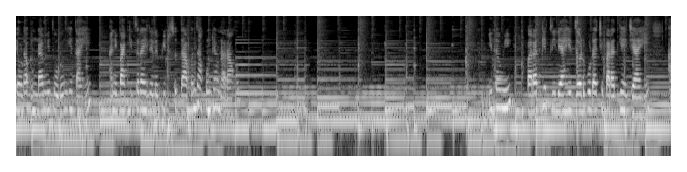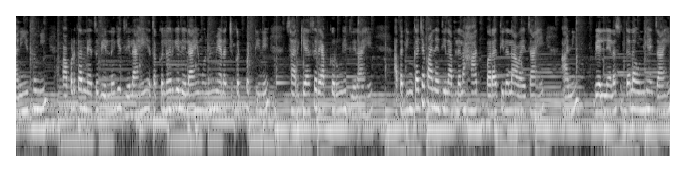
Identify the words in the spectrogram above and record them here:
तेवढा उंडा मी तोडून घेत आहे आणि बाकीचं राहिलेलं पीठ सुद्धा आपण झाकून ठेवणार आहोत. इथं मी परात घेतलेली आहे जडबुडाची परात घ्यायची आहे आणि इथं मी पापड करण्याचं बेलणं घेतलेलं आहे याचा कलर गेलेला आहे म्हणून मी याला चिकटपट्टीने सारखे असं रॅप करून घेतलेलं आहे. आता डिंकाच्या पाण्यातील आपल्याला हात परातीला लावायचा आहे. आणि बेलण्याला सुद्धा लावून घ्यायचा आहे.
